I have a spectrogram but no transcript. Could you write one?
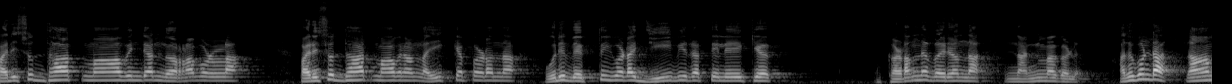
പരിശുദ്ധാത്മാവിന്റെ നിറവുള്ള പരിശുദ്ധാത്മാവിനാൽ നയിക്കപ്പെടുന്ന ഒരു വ്യക്തിയുടെ ജീവിതത്തിലേക്ക് കടന്നു വരുന്ന നന്മകൾ അതുകൊണ്ട് നാം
